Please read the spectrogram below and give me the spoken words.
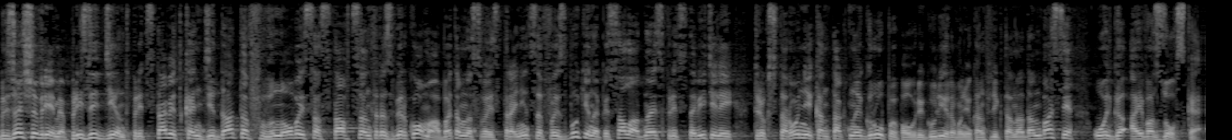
В ближайшее время президент представит кандидатов в новый состав Центра избиркома. Об этом на своей странице в Фейсбуке написала одна из представителей трехсторонней контактной группы по урегулированию конфликта на Донбассе Ольга Айвазовская.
